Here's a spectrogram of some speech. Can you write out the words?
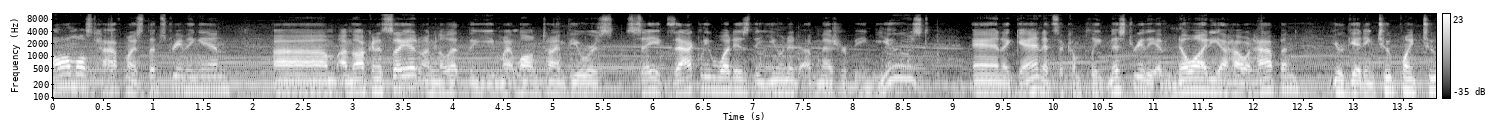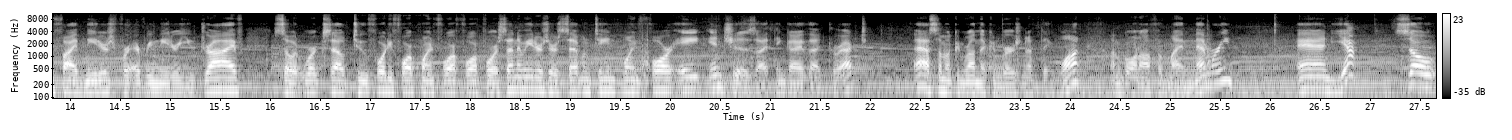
almost half my slipstreaming in. Um, I'm not going to say it. I'm going to let the my longtime viewers say exactly what is the unit of measure being used and again, it's a complete mystery. They have no idea how it happened. You're getting 2.25 meters for every meter you drive. So it works out to 44.444 centimeters or 17.48 inches. I think I have that correct. Ah, someone can run the conversion if they want. I'm going off of my memory. And yeah, so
